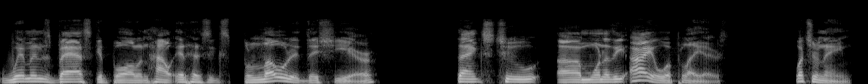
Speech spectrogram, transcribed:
women's basketball and how it has exploded this year. thanks to um, one of the Iowa players. What's her name?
